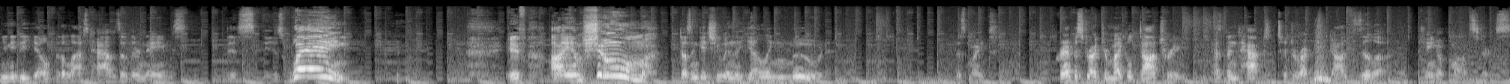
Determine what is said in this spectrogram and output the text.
you need to yell for the last halves of their names. This is Wayne! if I am Shoom doesn't get you in the yelling mood, this might. Krampus director Michael Dougherty has been tapped to direct Godzilla, King of Monsters.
